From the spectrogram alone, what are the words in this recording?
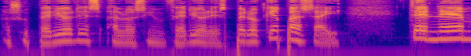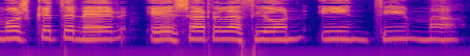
los superiores a los inferiores. Pero ¿qué pasa ahí? Tenemos que tener esa relación íntima.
